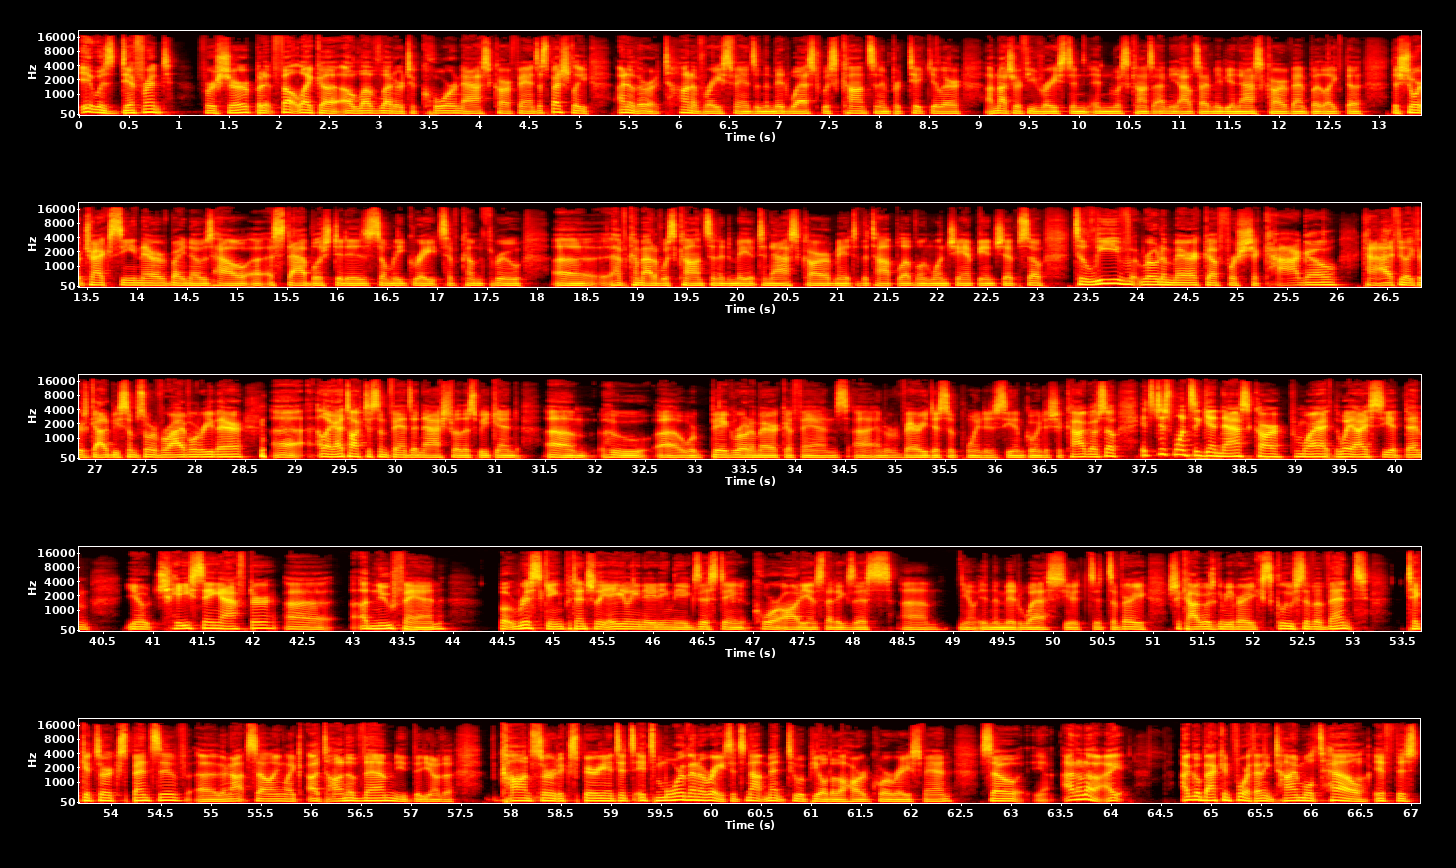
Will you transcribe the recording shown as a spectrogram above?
it was different for sure, but it felt like a, a, love letter to core NASCAR fans, especially. I know there are a ton of race fans in the Midwest, Wisconsin in particular. I'm not sure if you've raced in, in Wisconsin. I mean, outside maybe a NASCAR event, but like the the short track scene there, everybody knows how uh, established it is. So many greats have come through, uh, have come out of Wisconsin and made it to NASCAR, made it to the top level and won championships. So to leave Road America for Chicago, kind of, I feel like there's got to be some sort of rivalry there. Uh, like I talked to some fans at Nashville this weekend um, who uh, were big Road America fans uh, and were very disappointed to see them going to Chicago. So it's just once again NASCAR, from the way I see it, them you know chasing after uh, a new fan, but risking potentially alienating the existing core audience that exists, um, you know, in the Midwest. It's it's a very Chicago is going to be a very exclusive event tickets are expensive. Uh, they're not selling like a ton of them. You, you, know, the concert experience. It's it's more than a race. It's not meant to appeal to the hardcore race fan. So yeah, I don't know. I I go back and forth. I think time will tell if this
